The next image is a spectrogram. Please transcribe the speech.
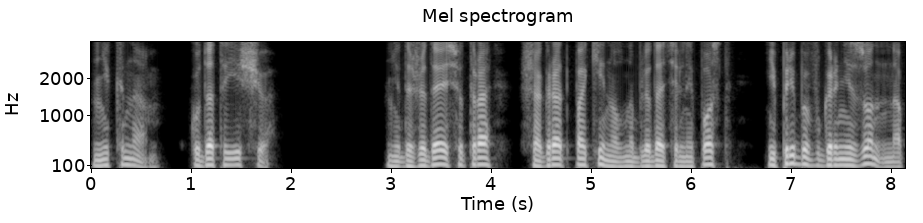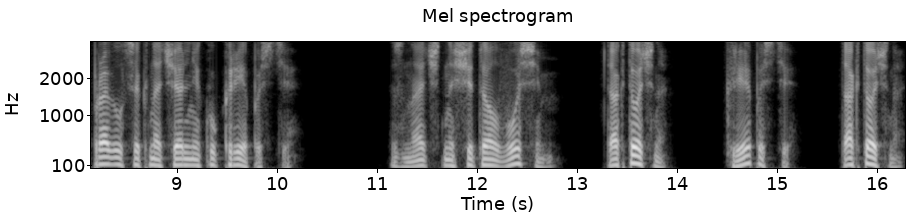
не к нам, куда-то еще. Не дожидаясь утра, Шаград покинул наблюдательный пост и, прибыв в гарнизон, направился к начальнику крепости. Значит, насчитал восемь? Так точно. Крепости? Так точно.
